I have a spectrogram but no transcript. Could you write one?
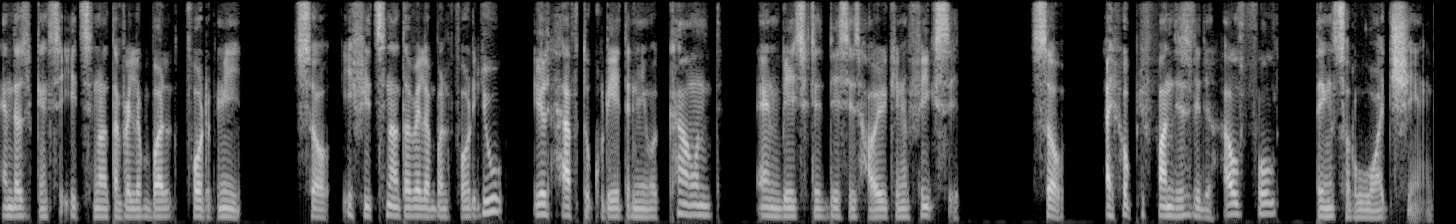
and as you can see, it's not available for me. So if it's not available for you, you'll have to create a new account and basically this is how you can fix it. So I hope you found this video helpful. Thanks for watching.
